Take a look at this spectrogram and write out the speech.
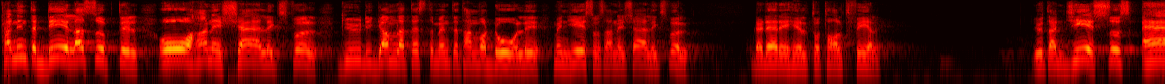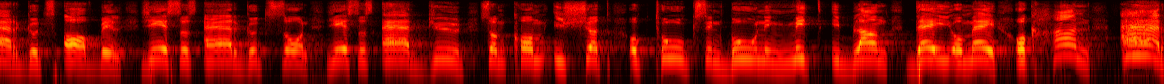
kan inte delas upp till, åh han är kärleksfull. Gud i gamla testamentet han var dålig, men Jesus han är kärleksfull. Det där är helt totalt fel. Utan Jesus är Guds avbild. Jesus är Guds son. Jesus är Gud som kom i kött och tog sin boning mitt ibland dig och mig. Och han är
